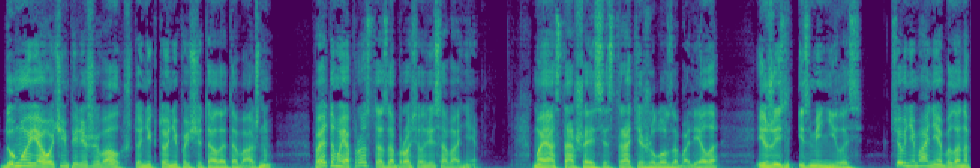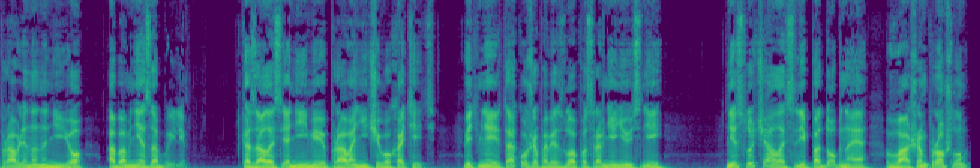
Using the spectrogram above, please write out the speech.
Думаю, я очень переживал, что никто не посчитал это важным, поэтому я просто забросил рисование. Моя старшая сестра тяжело заболела, и жизнь изменилась. Все внимание было направлено на нее, обо мне забыли. Казалось, я не имею права ничего хотеть, ведь мне и так уже повезло по сравнению с ней. Не случалось ли подобное в вашем прошлом?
